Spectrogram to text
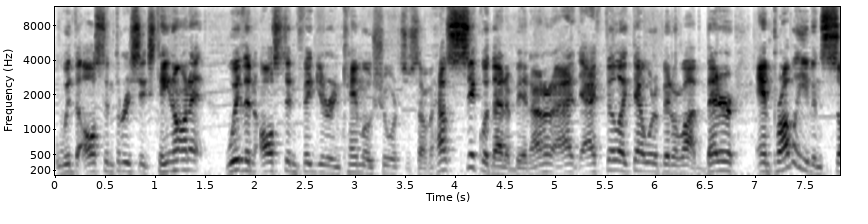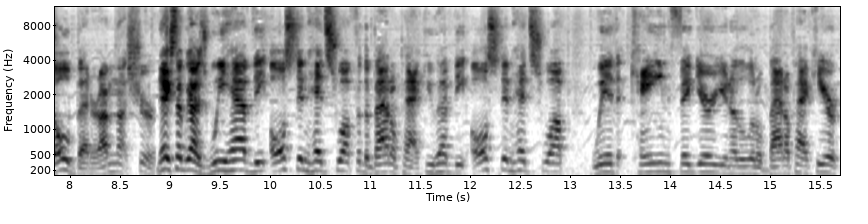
with the Austin 316 on it with an Austin figure in camo shorts or something. How sick would that have been? I don't I, I feel like that would have been a lot better and probably even sold better. I'm not sure. Next up, guys, we have the Austin head swap for the battle pack. You have the Austin head swap with Kane figure, you know, the little battle pack here.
